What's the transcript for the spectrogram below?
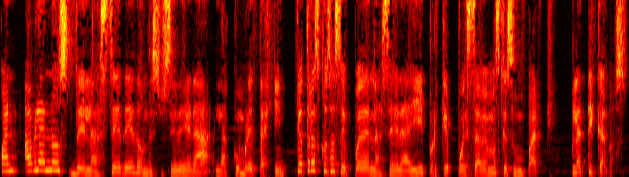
Juan, háblanos de la sede donde sucederá la Cumbre Tajín. ¿Qué otras cosas se pueden hacer ahí? Porque pues sabemos que es un parque. Platícanos.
